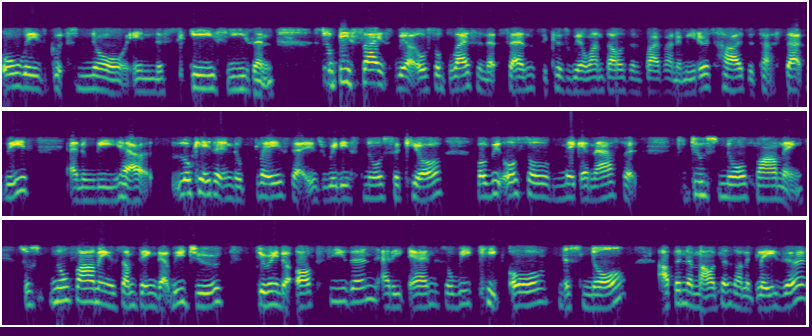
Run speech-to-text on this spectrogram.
always good snow in the ski season. So besides, we are also blessed in that sense because we are 1,500 meters high to start with, and we are located in a place that is really snow secure. But we also make an effort to do snow farming. So snow farming is something that we do during the off season at the end. So we keep all the snow up in the mountains on the glacier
